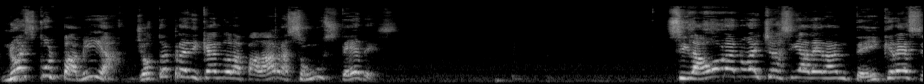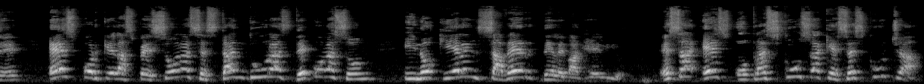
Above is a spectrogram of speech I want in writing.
No es culpa mía, yo estoy predicando la palabra, son ustedes. Si la obra no echa hacia adelante y crece, es porque las personas están duras de corazón y no quieren saber del Evangelio. Esa es otra excusa que se escucha.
